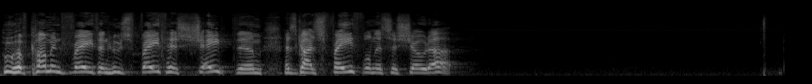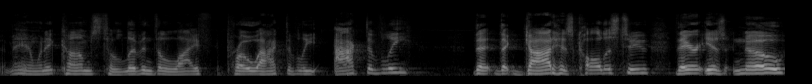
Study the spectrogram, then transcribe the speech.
who have come in faith and whose faith has shaped them as God's faithfulness has showed up. Man, when it comes to living the life proactively, actively, that, that God has called us to, there is no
